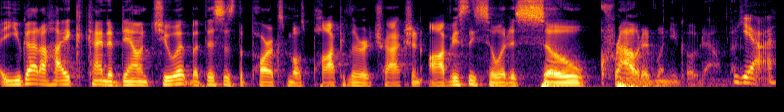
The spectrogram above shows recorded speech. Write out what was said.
you got to hike kind of down to it, but this is the park's most popular attraction, obviously. So it is so crowded when you go down there. Yeah.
